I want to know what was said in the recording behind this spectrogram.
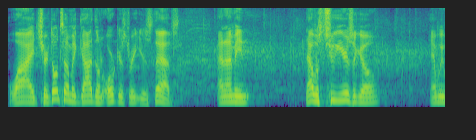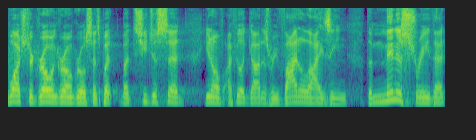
why church. Don't tell me God don't orchestrate your steps. And I mean, that was two years ago, and we watched her grow and grow and grow since. But but she just said, you know, I feel like God is revitalizing the ministry that,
